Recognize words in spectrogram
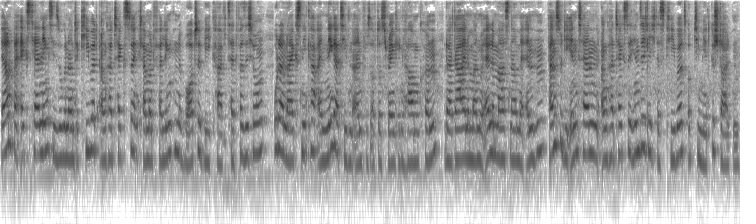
Während bei externen Links die sogenannte Keyword-Ankertexte in Klammern verlinkende Worte wie Kfz-Versicherung oder Nike-Sneaker einen negativen Einfluss auf das Ranking haben können oder gar eine manuelle Maßnahme enden, kannst du die internen Ankertexte hinsichtlich des Keywords optimiert gestalten.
